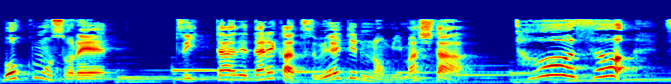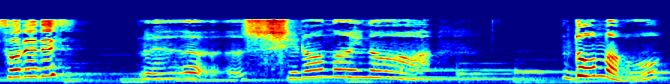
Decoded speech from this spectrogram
僕もそれ、ツイッターで誰かつぶやいてるのを見ました。そうそうそれです。えー知らないな。どんなの？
